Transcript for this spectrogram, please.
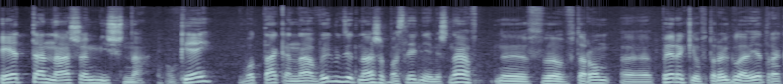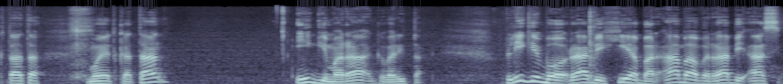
это наша мишна. Окей? Вот так она выглядит, наша последняя мишна в, э, в втором э, переке, во второй главе трактата Моэт Катан. И Гимара говорит так. Плигибо Раби Хия Бар Аба в Раби Аси.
